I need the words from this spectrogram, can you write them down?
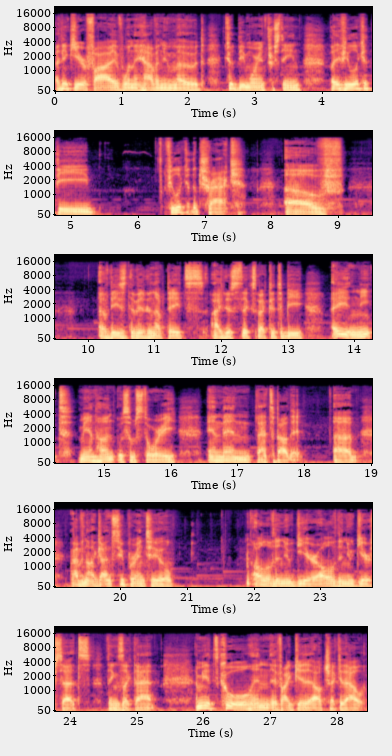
I think year five, when they have a new mode, could be more interesting. But if you look at the, if you look at the track of of these division updates, I just expect it to be a neat manhunt with some story, and then that's about it. Um, I've not gotten super into all of the new gear, all of the new gear sets, things like that. I mean, it's cool, and if I get it, I'll check it out.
